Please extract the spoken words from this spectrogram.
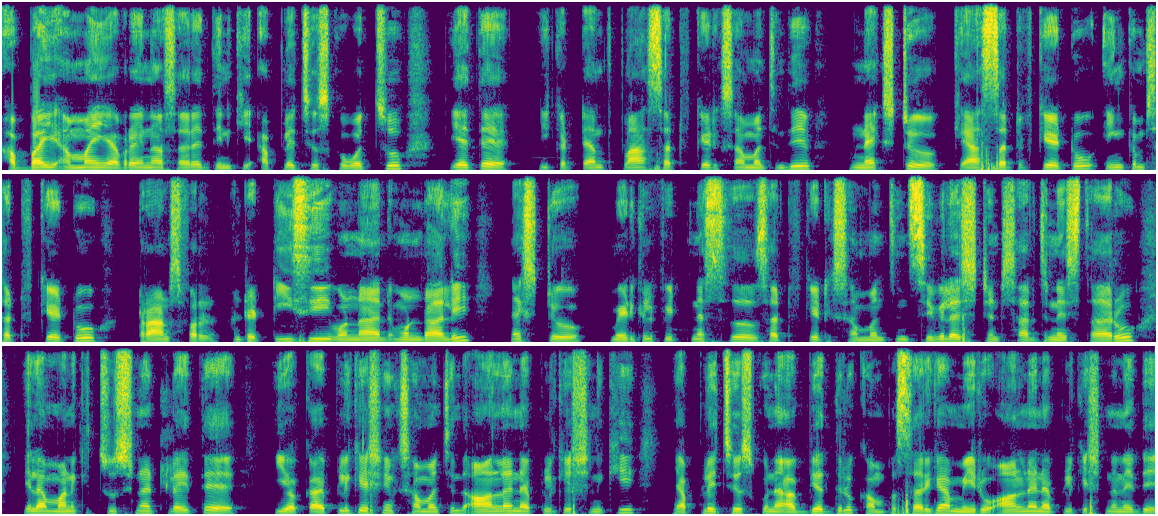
అబ్బాయి అమ్మాయి ఎవరైనా సరే దీనికి అప్లై చేసుకోవచ్చు. అయితే ఇక టెన్త్ క్లాస్ సర్టిఫికేట్కి సంబంధించింది next caste certificate income certificate transfer అంటే టీసీ ఉండాలి ఉండాలి. నెక్స్ట్ మెడికల్ ఫిట్నెస్ సర్టిఫికేట్కి సంబంధించి సివిల్ అసిస్టెంట్ సర్జన్ ఇస్తారు. ఇలా మనకి చూసినట్లయితే ఈ యొక్క అప్లికేషన్కి సంబంధించింది ఆన్లైన్ అప్లికేషన్కి అప్లై చేసుకునే అభ్యర్థులు కంపల్సరిగా మీరు ఆన్లైన్ అప్లికేషన్ అనేది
